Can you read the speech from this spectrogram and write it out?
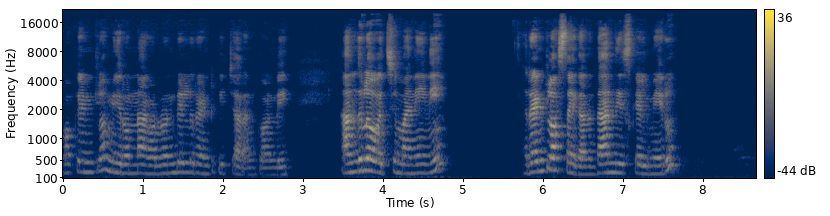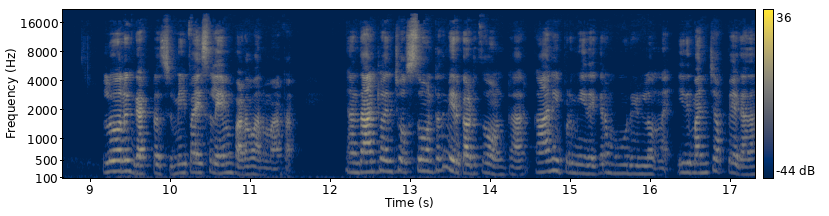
ఒక ఇంట్లో మీరున్నా కూడా రెండు ఇళ్ళు రెంట్కి ఇచ్చారనుకోండి అందులో వచ్చే మనీని రెంట్లు వస్తాయి కదా దాన్ని తీసుకెళ్ళి మీరు లోన్కి కట్టచ్చు. మీ పైసలు ఏమి పడవు అనమాట దాంట్లో నుంచి వస్తూ ఉంటుంది మీరు కడుతూ ఉంటారు. కానీ ఇప్పుడు మీ దగ్గర మూడు ఇళ్ళు ఉన్నాయి. ఇది మంచి అప్పే కదా.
